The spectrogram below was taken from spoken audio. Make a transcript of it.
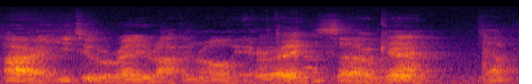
All right, you two are ready to rock and roll here. Ready? So, Okay. yeah. Yep.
